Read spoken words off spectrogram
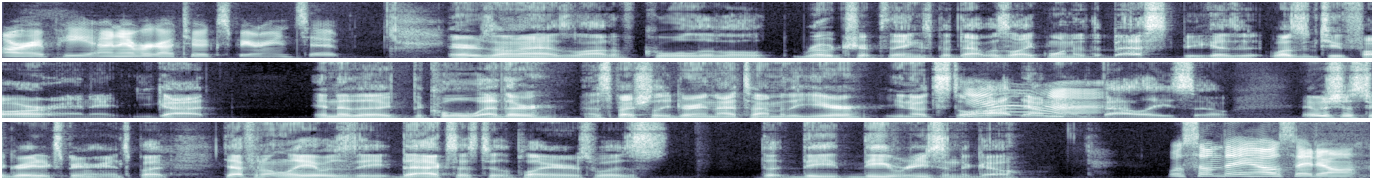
RIP. I never got to experience it. Arizona has a lot of cool little road trip things, but that was like one of the best because it wasn't too far and it you got into the the cool weather, especially during that time of the year. You know, it's still hot down here in Yeah. the valley, so it was just a great experience. But definitely, it was the the access to the players was the the the reason to go. Well, something else I don't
